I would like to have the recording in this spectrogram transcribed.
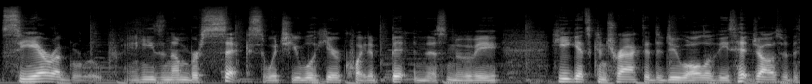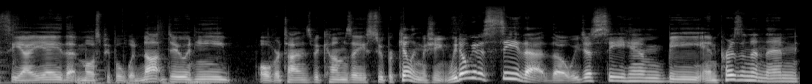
Sierra Group, and he's number six, which you will hear quite a bit in this movie. He gets contracted to do all of these hit jobs with the CIA that most people would not do, and he over time becomes a super killing machine. We don't get to see that though. We just see him be in prison and then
